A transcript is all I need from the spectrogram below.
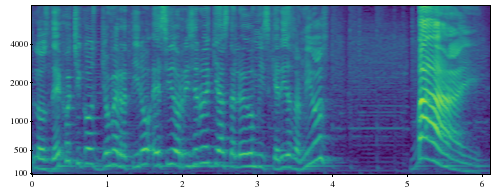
los dejo chicos, yo me retiro, he sido Rizerbeck y hasta luego mis queridos amigos. Bye.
